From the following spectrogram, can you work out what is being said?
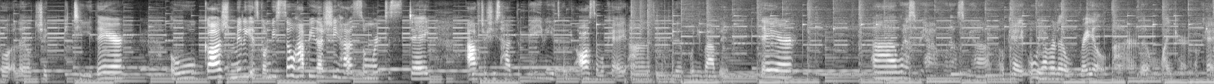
put a little chickadee there. Oh gosh, Millie is going to be so happy that she has somewhere to stay after she's had the baby. It's going to be awesome, okay? And let's put the little bunny rabbit there. Uh, what else do we have? Okay. Oh, we have our little rail on our little minecart. Okay.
